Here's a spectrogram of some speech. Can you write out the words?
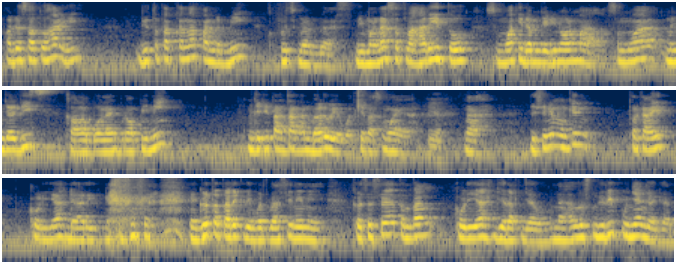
pada suatu hari ditetapkanlah pandemi COVID-19 di mana setelah hari itu semua tidak menjadi normal. Semua menjadi kalau boleh beropini menjadi tantangan baru ya buat kita semua ya. Iya. Nah, di sini mungkin terkait kuliah daring. ya, gue tertarik nih buat bahas ini nih, khususnya tentang kuliah jarak jauh. Nah, lu sendiri punya nggak kan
